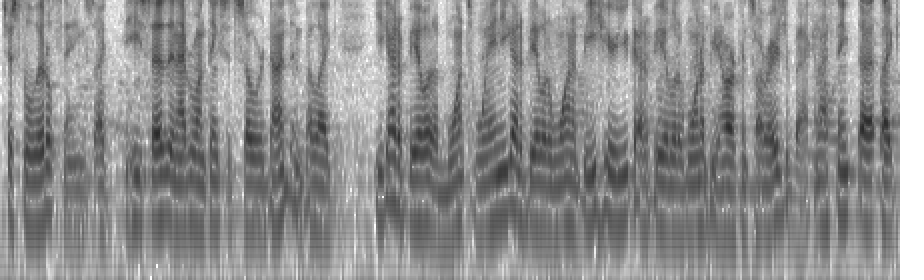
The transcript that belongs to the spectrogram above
just the little things. Like he says it, and everyone thinks it's so redundant, but like you got to be able to want to win. You got to be able to want to be here. You got to be able to want to be an Arkansas Razorback. And I think that like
